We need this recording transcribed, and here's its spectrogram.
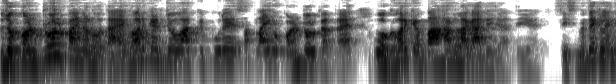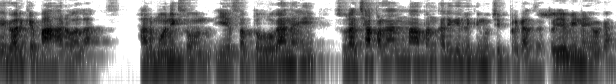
तो जो कंट्रोल पैनल होता है, घर के जो आपके पूरे सप्लाई को कंट्रोल करता है, वो घर के बाहर लगा दी जाती है। इसमें देख लेंगे घर के बाहर वाला। हार्मोनिक्स ये सब तो होगा नहीं। सुरक्षा प्रदान मापन करेगी, लेकिन उचित प्रकार से। तो ये भी नहीं होगा।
